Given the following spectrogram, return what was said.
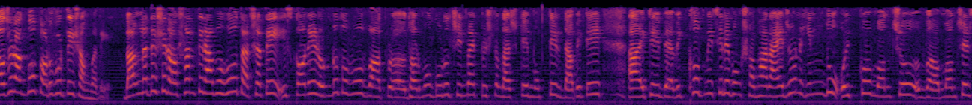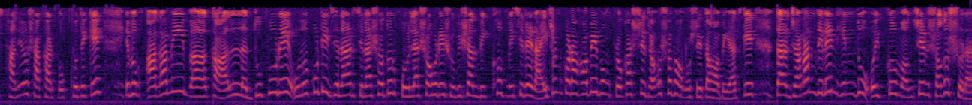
নজর রাখব পরবর্তী সংবাদে। বাংলাদেশের অশান্তির আবহ, তার সাথে ইসকনের অন্যতম ধর্মগুরু চিন্ময় কৃষ্ণ দাসকে মুক্তির দাবিতে একটি বিক্ষোভ মিছিল এবং সভার আয়োজন হিন্দু ঐক্য মঞ্চ মঞ্চের স্থানীয় শাখার পক্ষ থেকে এবং আগামী কাল দুপুরে ঊনকোটি জেলার জেলা সদর শহরে সুবিশাল বিক্ষোভ মিছিলের আয়োজন করা হবে এবং প্রকাশ্যে জনসভা অনুষ্ঠিত হবে। আজকে তার জানান দিলেন হিন্দু ঐক্য মঞ্চের সদস্যরা।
